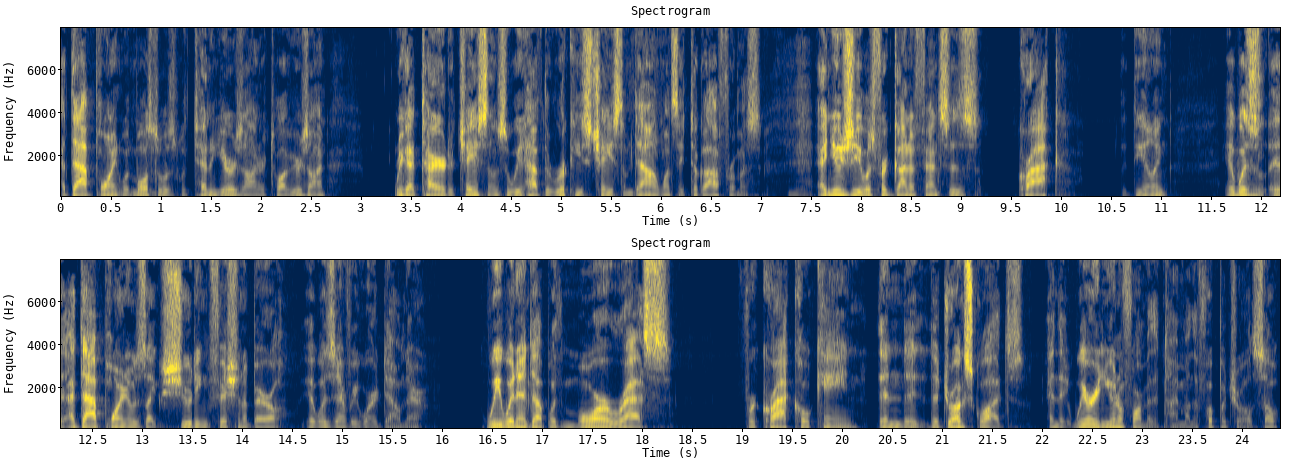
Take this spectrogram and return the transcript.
At that point, with most of us with 10 years on or 12 years on, we got tired of chasing them, so we'd have the rookies chase them down once they took off from us. Mm-hmm. And usually it was for gun offenses, crack, the dealing. It was at that point it was like shooting fish in a barrel. It was everywhere down there. We would end up with more arrests for crack cocaine than the, the drug squads. And the, we were in uniform at the time on the foot patrol. So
